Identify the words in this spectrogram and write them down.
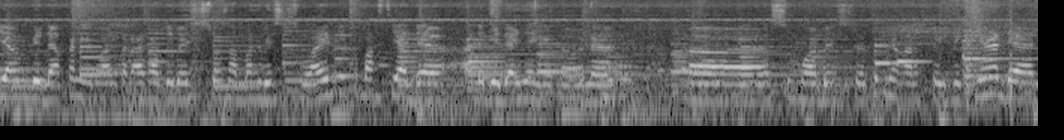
yang bedakan itu antara satu beasiswa sama beasiswa lain itu pasti ada ada bedanya gitu. Nah uh, semua beasiswa itu punya karakteristiknya dan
